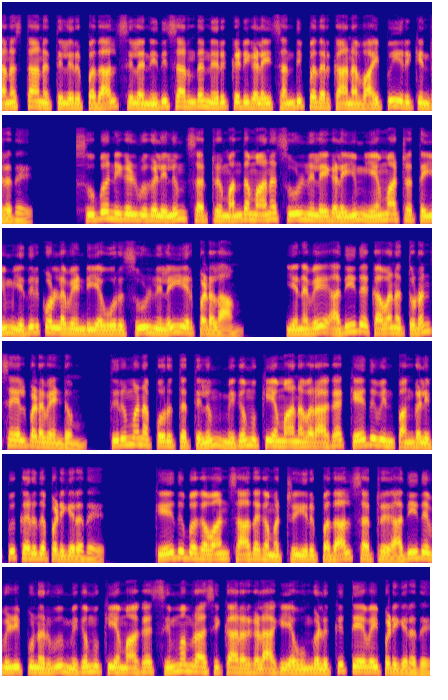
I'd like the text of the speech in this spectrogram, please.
தனஸ்தானத்தில் இருப்பதால் சில நிதி சார்ந்த நெருக்கடிகளை சந்திப்பதற்கான வாய்ப்பு இருக்கின்றது. சுப நிகழ்வுகளிலும் சற்று மந்தமான சூழ்நிலைகளையும் ஏமாற்றத்தையும் எதிர்கொள்ள வேண்டிய ஒரு சூழ்நிலை ஏற்படலாம். எனவே அதீத கவனத்துடன் செயல்பட வேண்டும். திருமண பொருத்தத்திலும் மிக முக்கியமானவராக கேதுவின் பங்களிப்பு கருதப்படுகிறது. கேது பகவான் சாதகமற்று இருப்பதால் சற்று அதீத விழிப்புணர்வு மிக முக்கியமாக சிம்மம் ராசிக்காரர்களாகிய உங்களுக்கு தேவைப்படுகிறது.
